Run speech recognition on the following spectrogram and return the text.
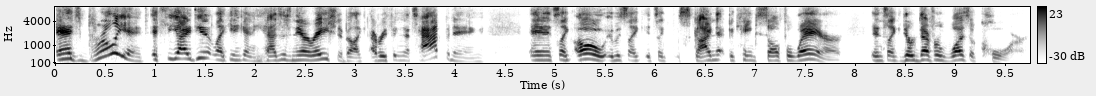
and it's brilliant. It's the idea that, like, again, he has his narration about like everything that's happening, and it's like, oh, it was like it's like Skynet became self-aware, and it's like there never was a core.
